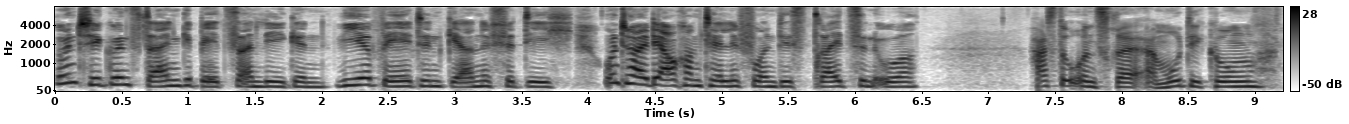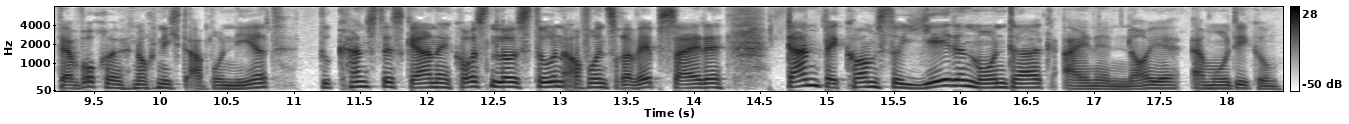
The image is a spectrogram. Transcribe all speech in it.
Und schick uns dein Gebetsanliegen. Wir beten gerne für dich und heute auch am Telefon bis 13 Uhr. Hast du unsere Ermutigung der Woche noch nicht abonniert? Du kannst es gerne kostenlos tun auf unserer Webseite. Dann bekommst du jeden Montag eine neue Ermutigung.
